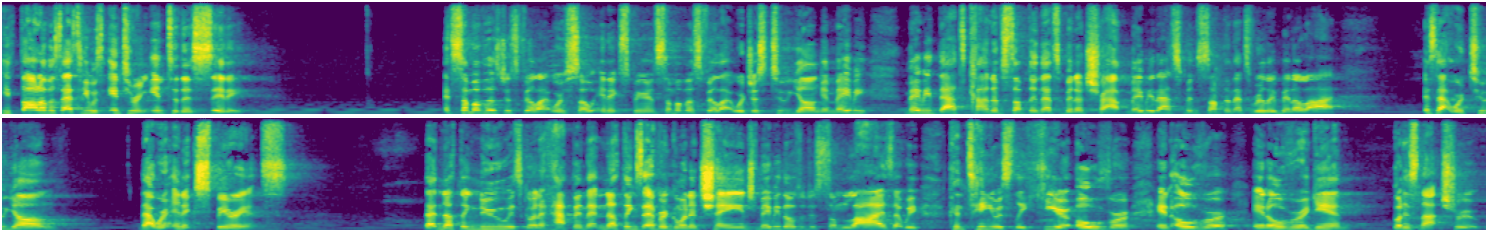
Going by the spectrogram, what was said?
He thought of us as he was entering into this city. And some of us just feel like we're so inexperienced. Some of us feel like we're just too young. And maybe, maybe that's kind of something that's been a trap. Maybe that's been something that's really been a lie. is that we're too young, that we're inexperienced, that nothing new is going to happen, that nothing's ever going to change. Maybe those are just some lies that we continuously hear over and over and over again, but it's not true.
